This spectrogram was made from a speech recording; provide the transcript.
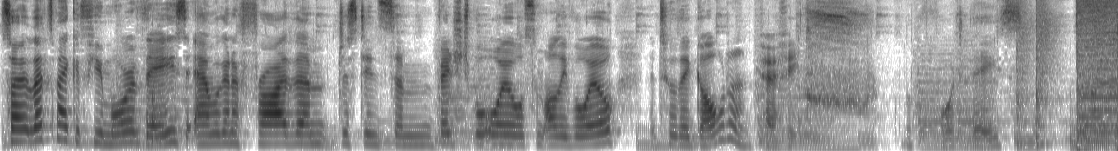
So let's make a few more of these, and we're going to fry them just in some vegetable oil, some olive oil, until they're golden. Perfect. Looking forward to these.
